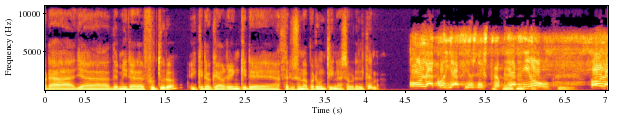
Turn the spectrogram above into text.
Hora ya de mirar al futuro y creo que alguien quiere haceros una preguntina sobre el tema. Hola, collacios de expropiación. Hola,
